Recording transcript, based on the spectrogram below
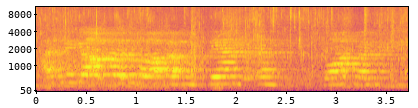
I think I'll go to the bottom. and stand and walk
